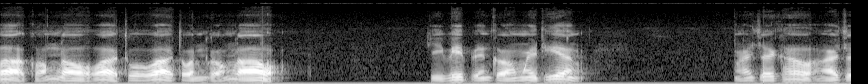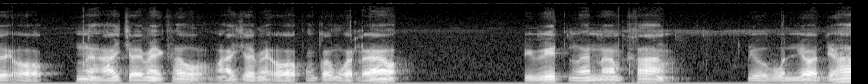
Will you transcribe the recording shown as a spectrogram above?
ว่าของเราว่าตัวว่าตนของเรา ชีวิตเป็นของไม่เที่ยง หายใจเข้าหายใจออก เมื่อหายใจไม่เข้า หายใจไม่ออกมันก็หมดแล้ว ชีวิตเหมือนน้ำข้าง อยู่บนยอดหญ้า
